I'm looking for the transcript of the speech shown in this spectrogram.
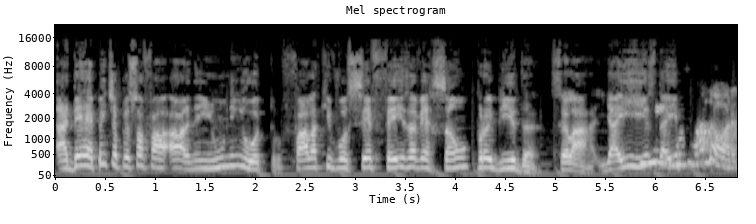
Aí, de repente, a pessoa fala, olha, nenhum nem outro. Fala que você fez a versão proibida, sei lá. E aí, isso daí Eu adoro.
